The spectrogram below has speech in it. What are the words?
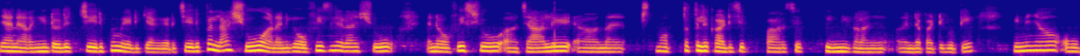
ഞാൻ ഇറങ്ങിയിട്ട് ഒരു ചെരുപ്പ് മേടിക്കാൻ കയറി. ചെരുപ്പല്ല ഷൂ ആണ്. എനിക്ക് ഓഫീസിലിടാൻ ഷൂ എന്റെ ഓഫീസ് ഷൂ ചാലി മൊത്തത്തിൽ കടിച്ച് പറിച്ച് പിന്നി കളഞ്ഞു എന്റെ പട്ടിക്കുട്ടി. പിന്നെ ഞാൻ ഓ-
